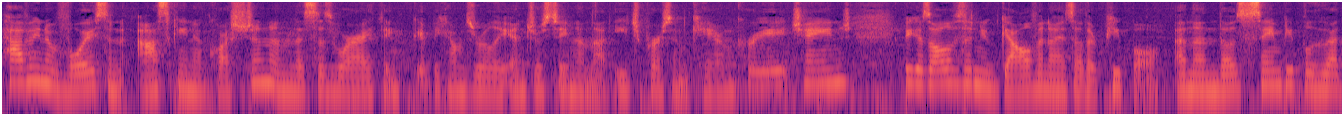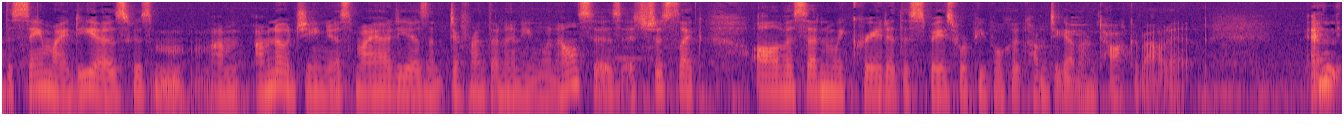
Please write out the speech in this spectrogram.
having a voice and asking a question and this is where i think it becomes really interesting and that each person can create change because all of a sudden you galvanize other people. And then those same people who had the same ideas because I'm, I'm no genius my idea isn't different than anyone else's it's just like all of a sudden we created this space where people could come together and talk about it and,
